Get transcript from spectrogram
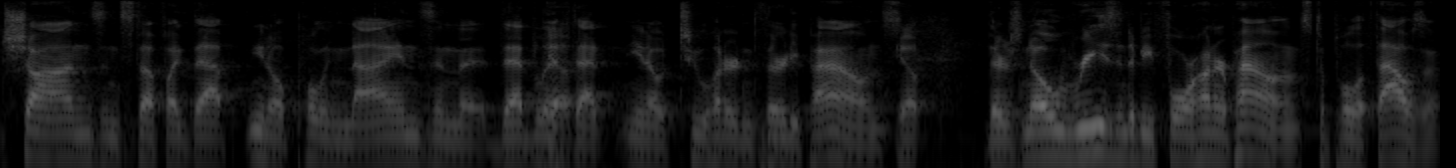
Sean's and stuff like that, you know, pulling nines in the deadlift Yep. at, you know, 230 pounds, Yep. there's no reason to be 400 pounds to pull a thousand.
